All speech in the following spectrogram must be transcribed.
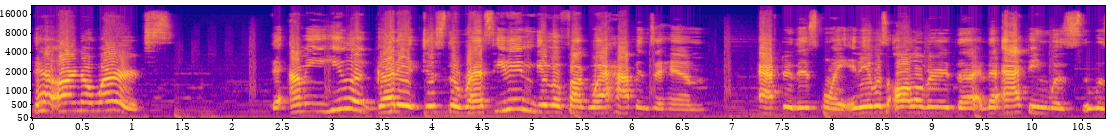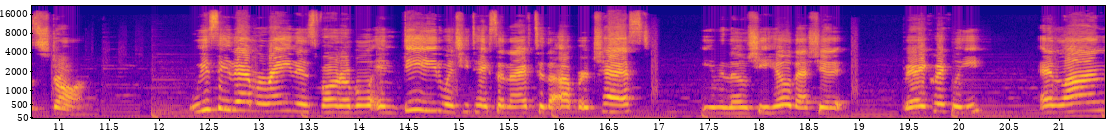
There are no words. I mean, he looked gutted just the rest. He didn't give a fuck what happened to him after this point, and it was all over. the The acting was was strong. We see that Moiraine is vulnerable indeed when she takes a knife to the upper chest, even though she healed that shit very quickly. And Lon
